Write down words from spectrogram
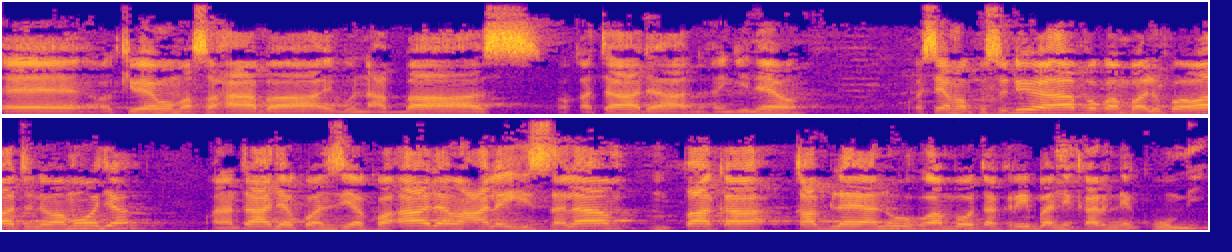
eh wakiwemo masahaba ibn Abbas wa Qatada na wengineo wasema kusudio hapo kwamba walikuwa watu ni wamoja wanataja kuanzia kwa Adam alayhi salam mpaka kabla ya Nuhu ambao takriban ni karne kumi.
